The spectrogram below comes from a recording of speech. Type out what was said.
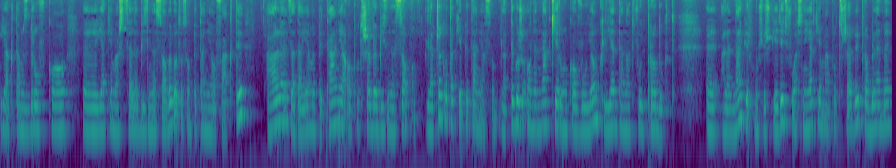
jak tam zdrówko, y, jakie masz cele biznesowe, bo to są pytania o fakty, ale zadajemy pytania o potrzebę biznesową. Dlaczego takie pytania są? Dlatego, że one nakierunkowują klienta na Twój produkt. Y, ale najpierw musisz wiedzieć właśnie, jakie ma potrzeby, problemy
